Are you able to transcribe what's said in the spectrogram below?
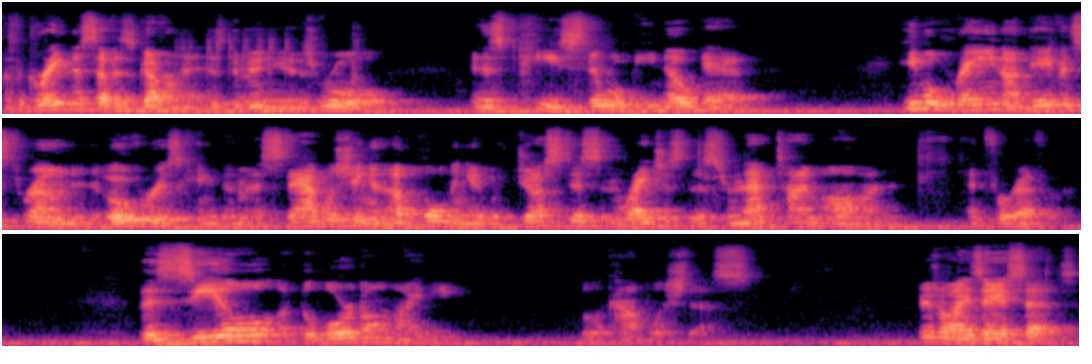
of the greatness of his government, his dominion, his rule, and his peace, there will be no end. He will reign on David's throne and over his kingdom, establishing and upholding it with justice and righteousness from that time on and forever. The zeal of the Lord Almighty will accomplish this. Here's what Isaiah says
